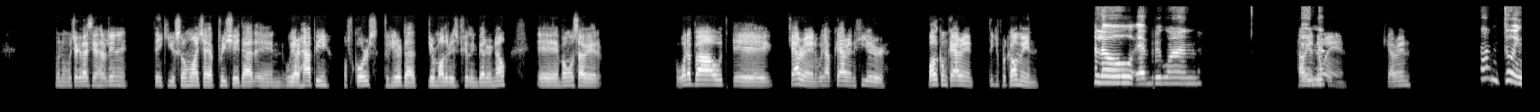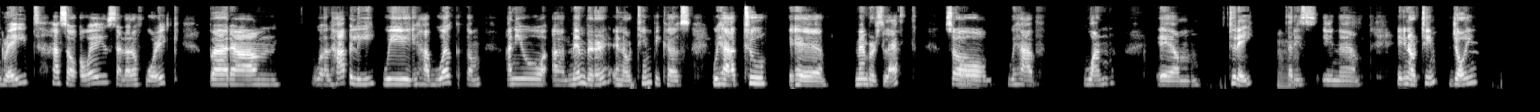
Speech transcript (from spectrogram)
bueno, muchas gracias, Arlene. Thank you so much. I appreciate that. And we are happy, of course, to hear that your mother is feeling better now. Eh, vamos a ver. What about uh, Karen? We have Karen here. Welcome, Karen. Thank you for coming. Hello, everyone. How are you uh, doing, Karen? I'm doing great, as always, a lot of work, but um, well, happily, we have welcomed a new uh, member in our team because we had two uh, members left. So Oh. we have one um, today that Mhm. is in um, in our team, join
